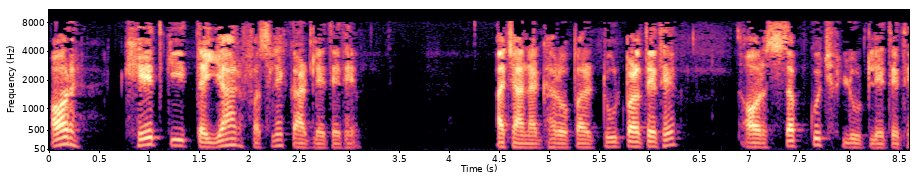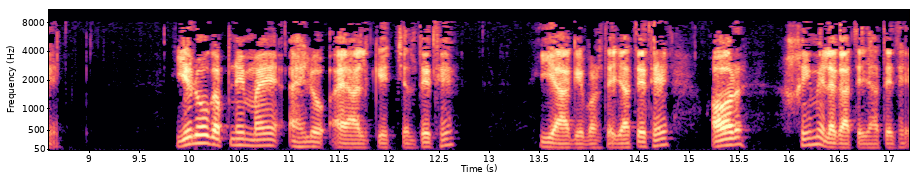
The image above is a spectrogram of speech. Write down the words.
اور کھیت کی تیار فصلیں کاٹ لیتے تھے۔ اچانک گھروں پر ٹوٹ پڑتے تھے اور سب کچھ لوٹ لیتے تھے۔ یہ لوگ اپنے میں اہل و عیال کے چلتے تھے، یہ آگے بڑھتے جاتے تھے اور خیمے لگاتے جاتے تھے،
